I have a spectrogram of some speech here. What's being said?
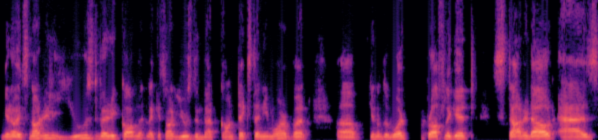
you know, it's not really used very common, like it's not used in that context anymore. But, uh, you know, the word profligate started out as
